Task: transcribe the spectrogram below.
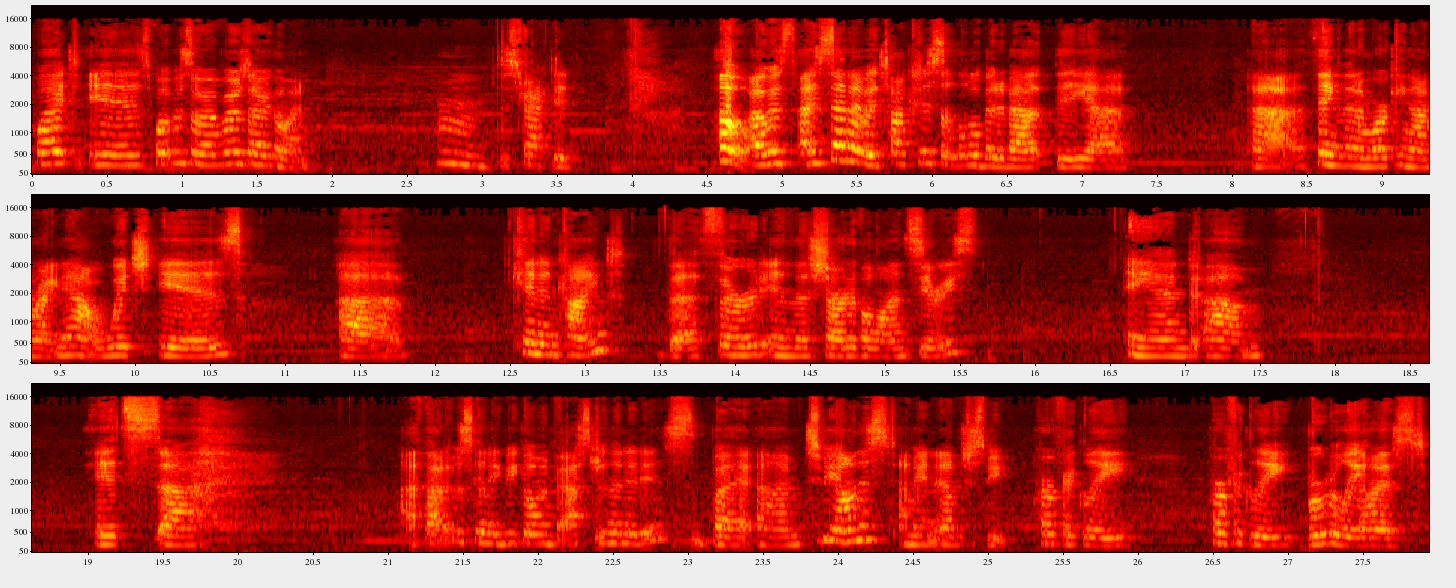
what is what was where was I going? Hmm, distracted. Oh, I was. I said I would talk just a little bit about the uh, uh, thing that I'm working on right now, which is uh, Kin and Kind, the third in the Shard of Elan series, and um, it's. I thought it was going to be going faster than it is, but um, to be honest, I mean, I'll just be perfectly, perfectly, brutally honest.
